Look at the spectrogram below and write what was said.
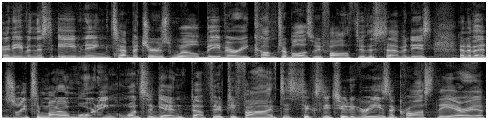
And even this evening, temperatures will be very comfortable as we fall through the 70s. And eventually tomorrow morning, once again, about 55 to 62 degrees across the area.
